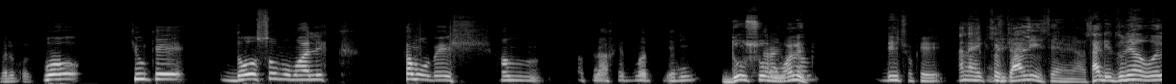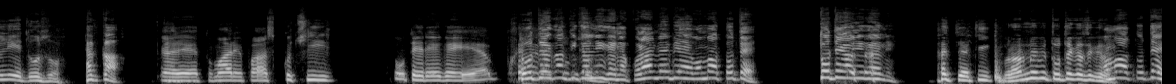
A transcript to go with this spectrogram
بالکل۔ وہ کیونکہ دو سو ممالک کم و بیش ہم اپنا خدمت یعنی دو سو ممالک؟ دے چکے۔ ایک سو چالیس ہے ساری دنیا بول رہی ہے دو سو ٹھکا۔ ارے تمہارے پاس کچھ ہی توتے رہ گئے اب توتے کا ذکر نہیں کرنا قرآن میں بھی ہے مما توتے توتے کا ذکر نہیں اچھا ٹھیک قرآن میں بھی توتے کا ذکر مما توتے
